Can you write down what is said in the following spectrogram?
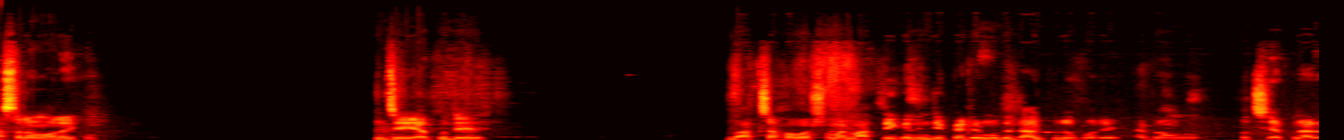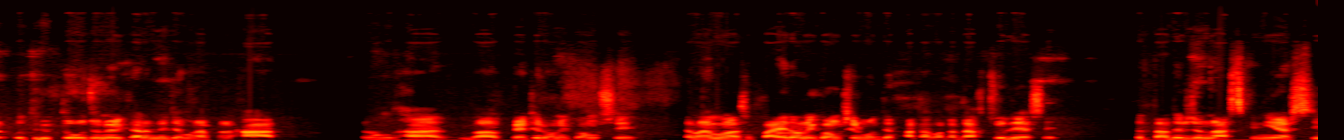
আসসালামু আলাইকুম। যে আপুদের বাচ্চা হওয়ার সময় মাতৃকালীন যে পেটের মধ্যে দাগগুলো পড়ে এবং হচ্ছে আপনার অতিরিক্ত ওজনের কারণে যেমন আপনার হাত এবং ঘাড় বা পেটের অনেক অংশে এবং এমন আছে পায়ের অনেক অংশের মধ্যে ফাটা ফাটা দাগ চলে আসে, তো তাদের জন্য আজকে নিয়ে আসছি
